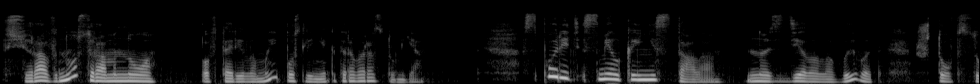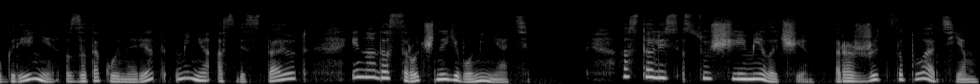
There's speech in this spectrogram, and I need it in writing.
Все равно срамно, повторила мы после некоторого раздумья. Спорить с мелкой не стала, но сделала вывод, что в Сугрене за такой наряд меня освистают, и надо срочно его менять. Остались сущие мелочи — разжиться платьем,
